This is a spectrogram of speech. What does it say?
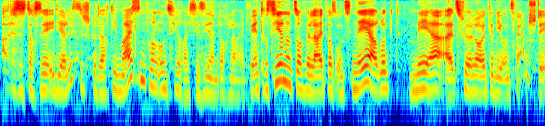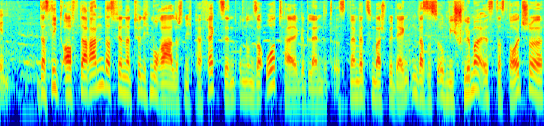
Aber das ist doch sehr idealistisch gedacht. Die meisten von uns hierarchisieren doch Leid. Wir interessieren uns doch für Leid, was uns näher rückt, mehr als für Leute, die uns fernstehen. Das liegt oft daran, dass wir natürlich moralisch nicht perfekt sind und unser Urteil geblendet ist. Wenn wir zum Beispiel denken, dass es irgendwie schlimmer ist, dass Deutsche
